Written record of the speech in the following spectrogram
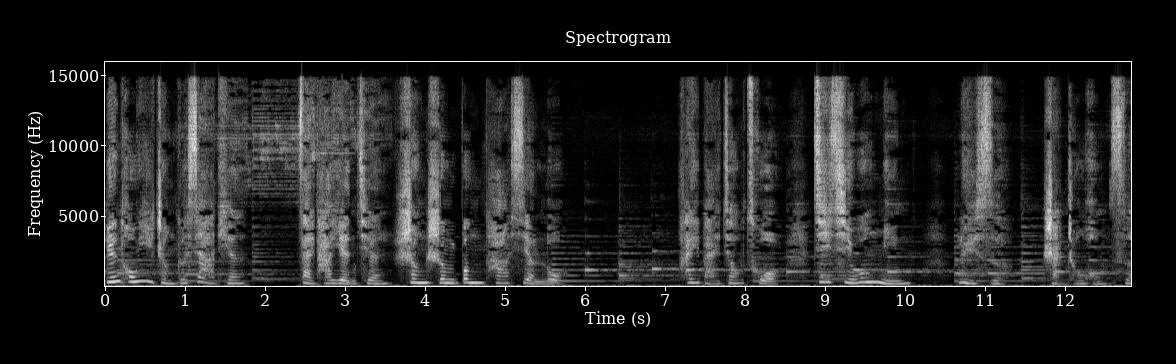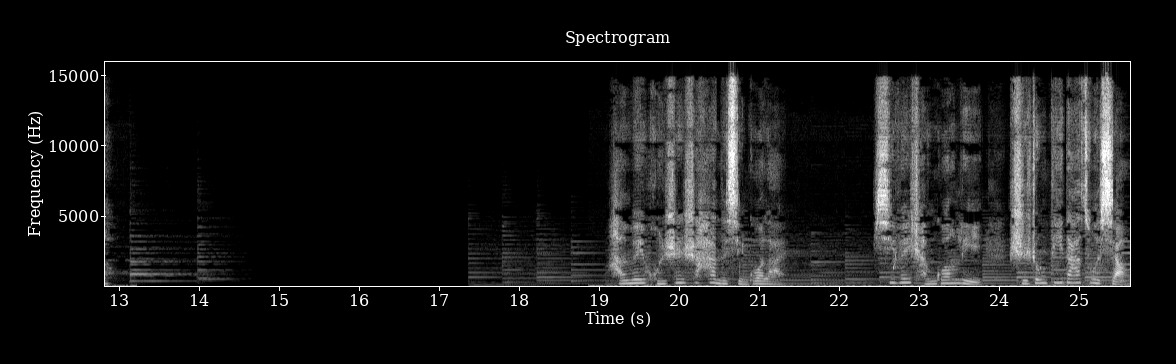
连同一整个夏天，在他眼前生生崩塌陷落。黑白交错，机器嗡鸣，绿色闪成红色。韩薇浑身是汗的醒过来，细微晨光里时钟滴答作响，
